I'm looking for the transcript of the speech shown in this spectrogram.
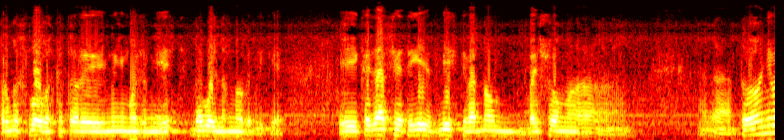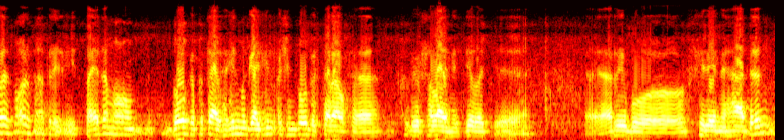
промысловых, которые мы не можем есть, довольно много таких. И когда все это едет вместе в одном большом, э, да, то невозможно определить. Поэтому долго пытались. Один магазин очень долго старался в Иерушалайме сделать э, э, рыбу филе мегадрен,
